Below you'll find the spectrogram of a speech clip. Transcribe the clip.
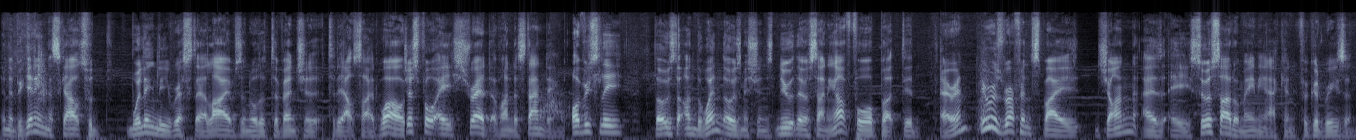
In the beginning, the scouts would willingly risk their lives in order to venture to the outside world just for a shred of understanding. Obviously, those that underwent those missions knew what they were signing up for, but did Eren? He was referenced by Jean as a suicidal maniac and for good reason.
